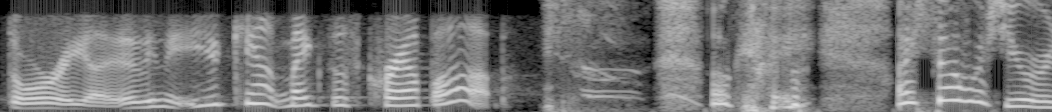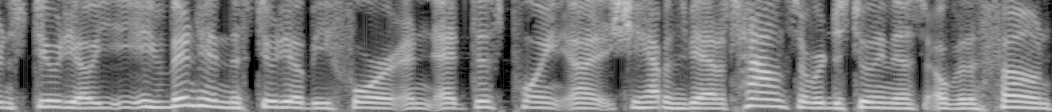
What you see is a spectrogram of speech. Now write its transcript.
story. I mean, you can't make this crap up. okay. I so wish you were in studio. You've been in the studio before, and at this point, uh, she happens to be out of town, so we're just doing this over the phone.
